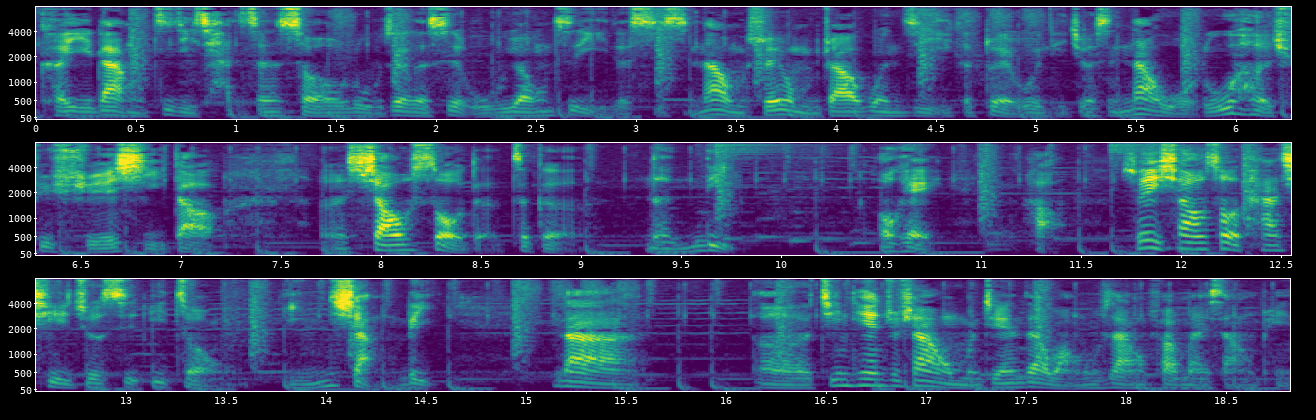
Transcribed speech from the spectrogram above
可以让自己产生收入，这个是毋庸置疑的事实。那我们，所以我们就要问自己一个对的问题，就是那我如何去学习到呃销售的这个能力？OK，好，所以销售它其实就是一种影响力。那呃，今天就像我们今天在网络上贩卖商品，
